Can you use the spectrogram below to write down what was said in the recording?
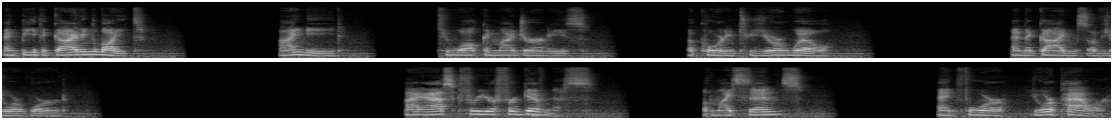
and be the guiding light I need to walk in my journeys according to your will and the guidance of your word. I ask for your forgiveness of my sins and for your power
